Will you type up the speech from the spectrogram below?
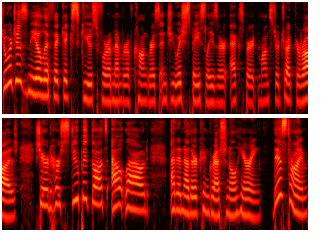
Georgia's Neolithic excuse for a member of Congress and Jewish space laser expert Monster Truck Garage shared her stupid thoughts out loud at another congressional hearing. This time,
